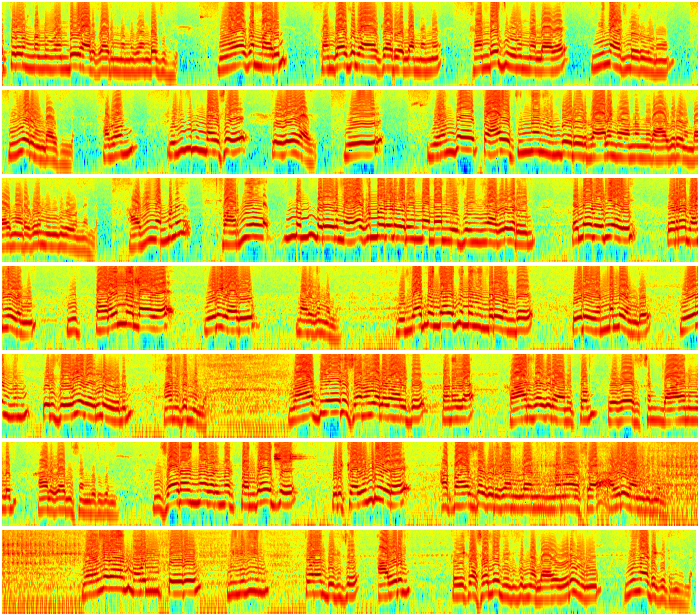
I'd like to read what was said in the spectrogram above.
ഇപ്പുറം വന്ന് വണ്ടി ആൾക്കാരും വന്ന് കണ്ടേച്ച് പോകും. നേതാക്കന്മാരും പഞ്ചായത്തിലെ ആൾക്കാരും എല്ലാം വന്ന് കണ്ടേച്ച് പോകുന്നല്ലാതെ ഈ നാട്ടിലൊരു ഗുണവും ഇതുവരെ ഉണ്ടായിട്ടില്ല. അപ്പം എനിക്കിപ്പം വയസ്സ് എഴുപതായി. ഈ എന്റെ പ്രായം എത്തുന്നതിന് മുമ്പ് ഒരു ഒരു പാലം കാണണം എന്നൊരു ആഗ്രഹമുണ്ട് അത് നടക്കുമെന്ന് എനിക്ക് തോന്നുന്നില്ല. അത് നമ്മൾ പറഞ്ഞ പറയുന്ന നേതാക്കന്മാരോട് പറയുമ്പോൾ എന്നാന്ന് ചോദിച്ചു കഴിഞ്ഞാൽ അവർ പറയും എല്ലാം റെഡിയായി. ഉടനെ പണി തുടങ്ങും. ഈ പറയുന്നല്ലാതെ ഒരു കാര്യവും നടക്കുന്നില്ല. ജില്ലാ പഞ്ചായത്തിന്റെ മെമ്പറും ഉണ്ട് ഇവിടെ എം എൽ എ ഉണ്ട്. ഇവരൊന്നും ഒരു ചെറിയ വിരൽ പോലും അനക്കുന്നില്ല. നാട്ടുകാർ ശ്രമഫലമായിട്ട് പണിത പാലതകളാണ് ഇപ്പം ഏകദേശം വാഹനങ്ങളും ആൾക്കാരും സഞ്ചരിക്കുന്നത്. നിസാര എന്ന് പറയുന്ന പഞ്ചായത്ത് ഒരു കൈപിടി വരെ ആ പാലത്തെ കൊടുക്കാനുള്ള മനോവസ്ഥ അവർ കാണിക്കുന്നില്ല. ഞങ്ങളുടെ മുകളിൽ പേരും നീതിയും പുറം തിരിച്ച് അവരും ഈ കസലിൽ ഇരിക്കുന്നല്ലാതെ ഒരു ഗുണവും ഈ നാട്ടിൽ കിട്ടുന്നില്ല.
